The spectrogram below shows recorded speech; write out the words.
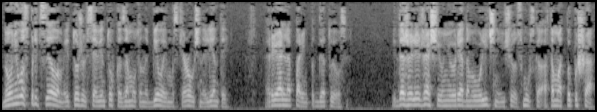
Но у него с прицелом, и тоже вся винтовка замотана белой маскировочной лентой. Реально парень подготовился. И даже лежащий у него рядом его личный, еще с автомат ППШ,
